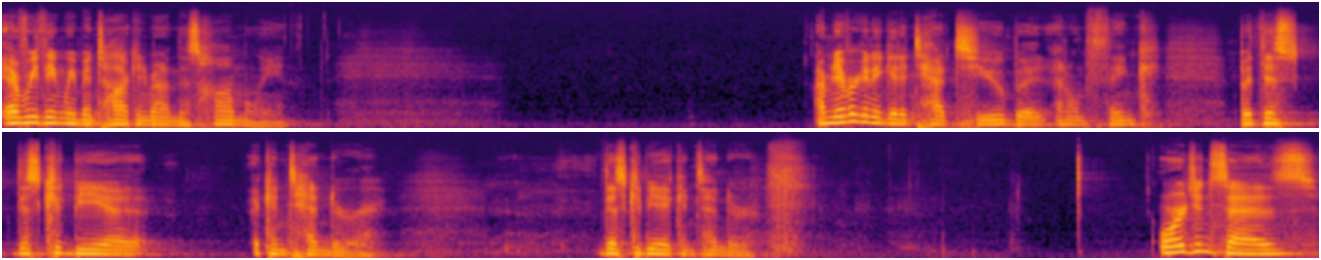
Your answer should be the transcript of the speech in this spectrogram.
everything we've been talking about in this homily. I'm never to get a tattoo, but I don't think. But this this could be a a contender. This could be a contender. Origen says,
